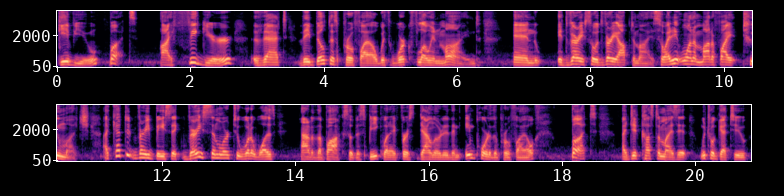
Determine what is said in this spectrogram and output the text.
give you, but I figure that they built this profile with workflow in mind. And it's very, so it's very optimized. So I didn't want to modify it too much. I kept it very basic, very similar to what it was out of the box, so to speak, when I first downloaded and imported the profile. But I did customize it, which we'll get to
